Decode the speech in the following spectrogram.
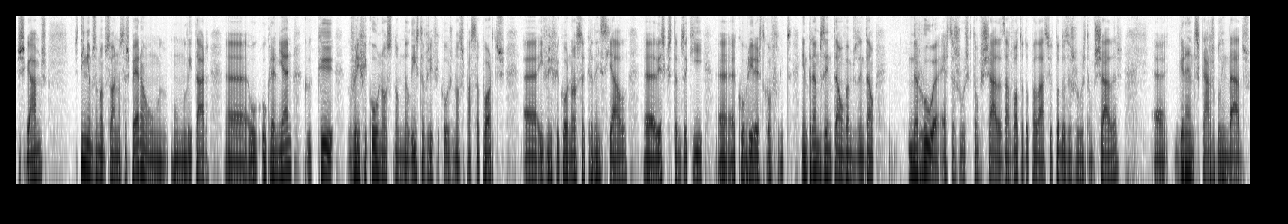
chegamos, tínhamos uma pessoa à nossa espera, um, um militar uh, ucraniano, que, verificou o nosso nome na lista, verificou os nossos passaportes uh, e verificou a nossa credencial uh, desde que estamos aqui a cobrir este conflito. Entramos então, vamos então na rua, estas ruas que estão fechadas à volta do palácio, todas as ruas estão fechadas, grandes carros blindados,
